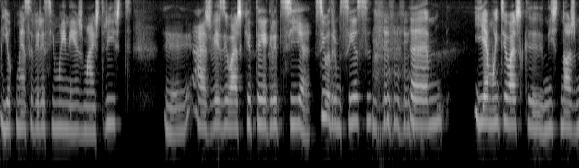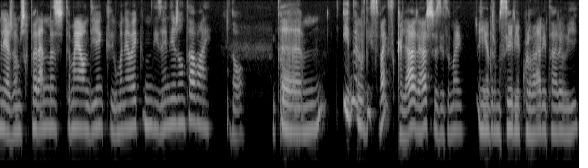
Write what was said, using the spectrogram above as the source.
e eu começo a ver assim uma Inês mais triste às vezes eu acho que até agradecia se eu adormecesse. um, e é muito, eu acho que nisto nós mulheres vamos reparando, mas também há um dia em que o Manel é que me diz: Inês não está bem. Não. Um, e eu disse: bem, se calhar achas, eu também em adormecer e acordar e estar ali.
